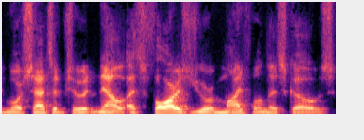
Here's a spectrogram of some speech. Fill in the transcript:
more sensitive to it. Now, as far as your mindfulness goes,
